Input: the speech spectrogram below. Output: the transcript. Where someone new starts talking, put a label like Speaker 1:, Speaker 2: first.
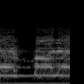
Speaker 1: Money, money!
